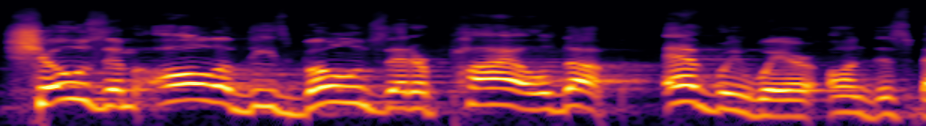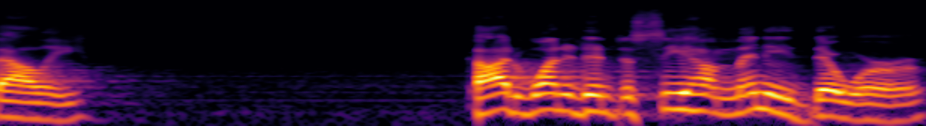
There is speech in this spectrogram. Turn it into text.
shows them all of these bones that are piled up everywhere on this valley. God wanted him to see how many there were.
